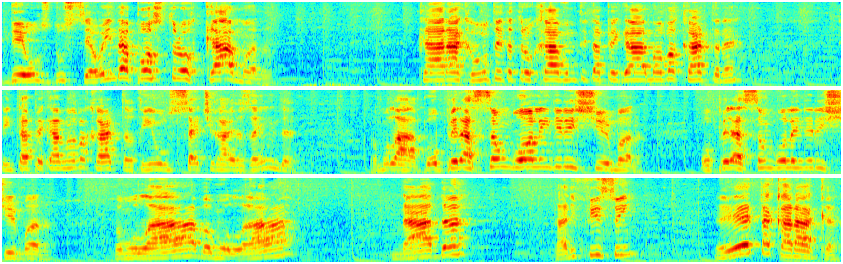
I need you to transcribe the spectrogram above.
Deus do céu, ainda posso trocar, mano. Caraca, vamos tentar trocar, vamos tentar pegar a nova carta, né? Tentar pegar a nova carta. Eu tenho sete raios ainda. Vamos lá. Operação Golem de Elixir, mano. Operação Golem de Elixir, mano. Vamos lá, vamos lá. Nada. Tá difícil, hein? Eita, caraca.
